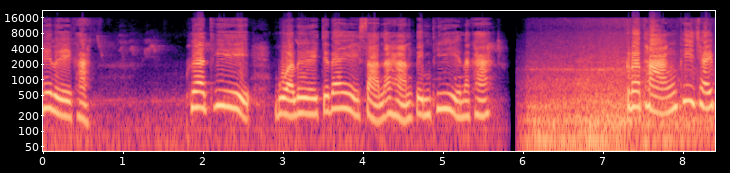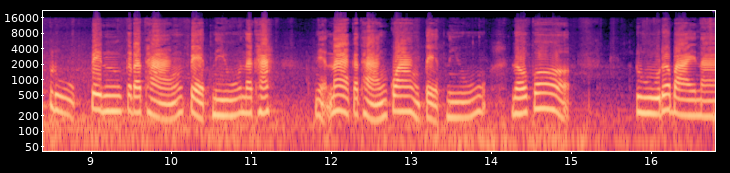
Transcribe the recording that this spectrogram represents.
ให้เลยค่ะ เพื่อที่บัวเลยจะได้สารอาหารเต็มที่นะคะ กระถางที่ใช้ปลูกเป็นกระถาง 8 นิ้วนะคะ เนี่ยหน้ากระถางกว้าง 8 นิ้ว แล้วก็รูระบายน้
